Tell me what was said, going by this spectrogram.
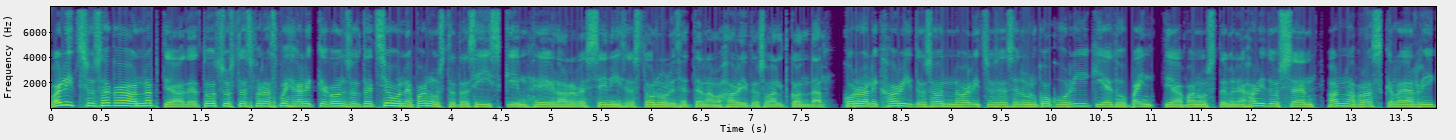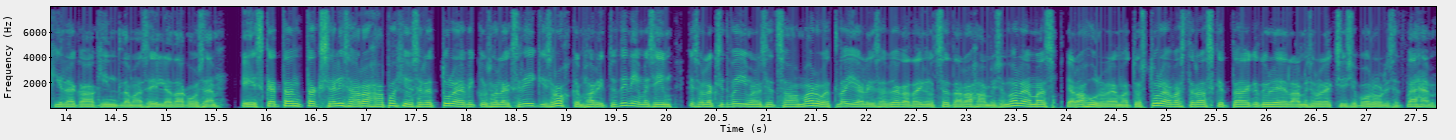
valitsus aga annab teada, et otsustas pärast põhjalikke konsultatsioone panustada siiski eelarves senisest oluliselt enam haridusvaldkonda. korralik haridus on valitsuse sõnul kogu riigi edu pant ja panustamine haridusse annab raskel ajal riigile ka kindlama seljataguse eeskätt antakse lisaraha põhjusel, et tulevikus oleks riigis rohkem haritud inimesi, kes oleksid võimelised saama aru, et laiali saab jagada ainult seda raha, mis on olemas ja rahulolematus tulevaste raskete aegade üleelamisel oleks siis juba oluliselt vähem.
